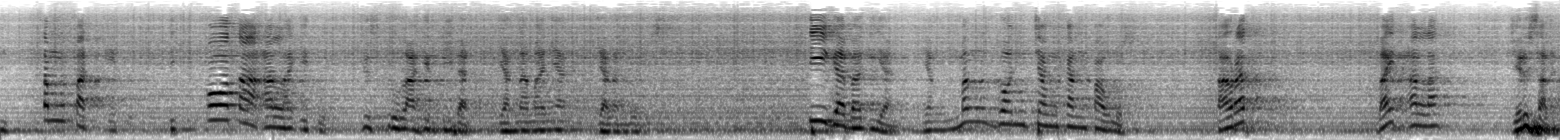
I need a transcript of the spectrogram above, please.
Di tempat itu, di kota Allah itu justru lahir bidat yang namanya jalan lurus. Tiga bagian yang menggoncangkan Paulus. Taurat, bait Allah, Yerusalem.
